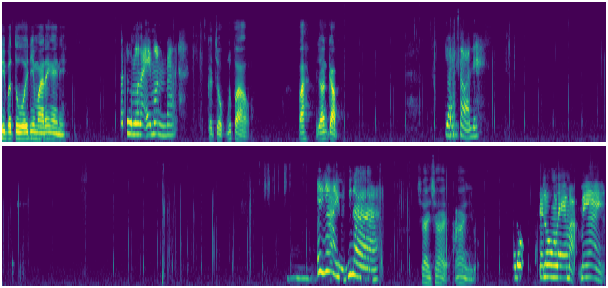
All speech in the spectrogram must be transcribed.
มีประตูไอ้นี่มาได้ไงนี่ ประตูโรลาเอมอนบ้ากระจกหรือเปล่าไปะย้อนกลับ ย้อนสอนเลยอืมเอ้ยง่ายอยู่นี่นาใช่ใช่ง่ายอยู่ แต่โรงแรมอะ ไม่ง่ายอะ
